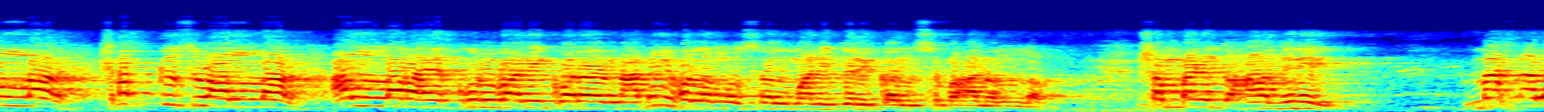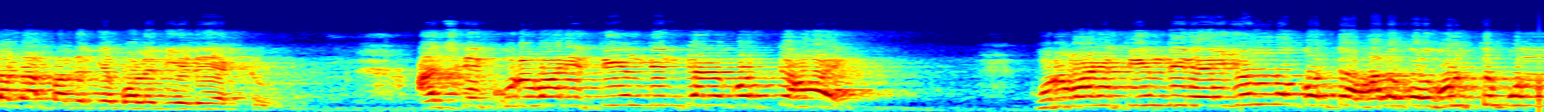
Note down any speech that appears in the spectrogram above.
আল্লাহর সবকিছু আল্লাহর রাহে কুরবানি করার নামই হলো মুসলমানি তরিকন, সুবহানাল্লাহ। সম্মানিত হাজিরিন, মাসালাটা আপনাদেরকে বলে দিয়ে দিই একটু। আজকে কুরবানি তিন দিন কেন করতে হয়? কুরবানি তিন দিন এই জন্য করতে ভালো করে গুরুত্বপূর্ণ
